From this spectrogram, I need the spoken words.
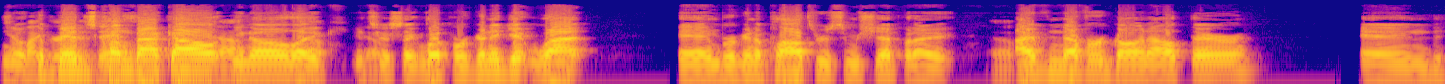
you know, the bids come back out. Yeah. You know, like Yep. it's Yep. just like, look, we're gonna get wet, and we're gonna plow through some shit. But I, Yep. I've never gone out there and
